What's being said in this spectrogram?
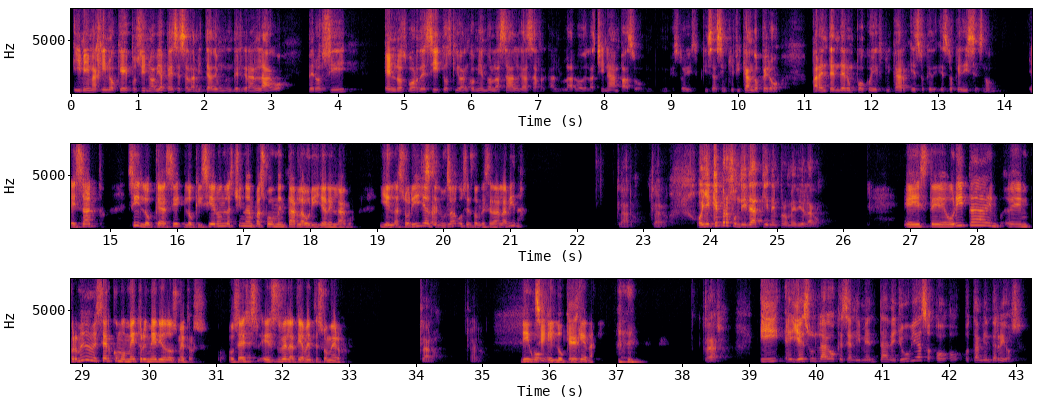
y me imagino que pues si no había peces a la mitad del gran lago, pero sí en los bordecitos que iban comiendo las algas a, a, lo largo de las chinampas, o estoy quizás simplificando, pero para entender un poco y explicar esto que, esto que dices, ¿no? Exacto. Sí, lo que, lo que hicieron las chinampas fue aumentar la orilla del lago. Y en las orillas de los lagos es donde se da la vida. Claro, claro. Oye, ¿qué profundidad tiene en promedio el lago? Este, ahorita en, promedio debe ser como metro y medio, dos metros. O sea, es, relativamente somero. Claro, claro. Digo, en lo que, queda. claro. ¿Y, es un lago que se alimenta de lluvias o también de ríos?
